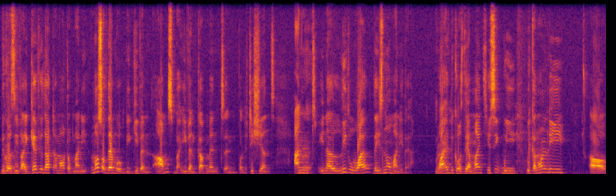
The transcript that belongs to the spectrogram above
Because if i gave you that amount of money most of them will be given arms by even government and politicians. And Right. in a little while there is no money there. Why? Because their minds you see we we can only uh,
